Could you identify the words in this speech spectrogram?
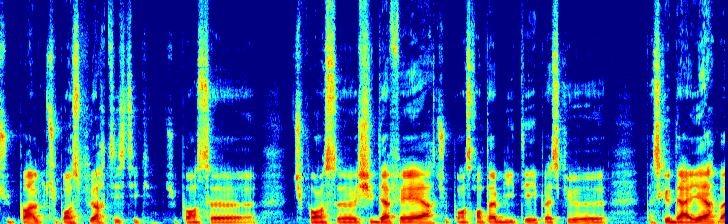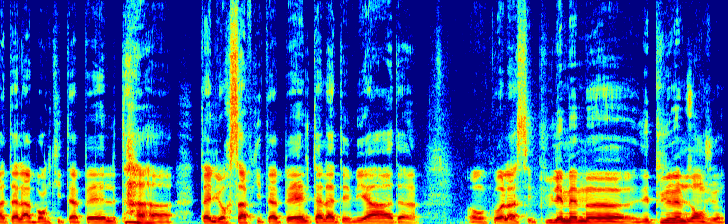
tu parles, tu penses plus artistique. Tu penses, euh, tu penses euh, chiffre d'affaires, tu penses rentabilité parce que, parce que derrière, bah, tu as la banque qui t'appelle, tu as, as l'URSSAF qui t'appelle, tu as la TVA. Donc voilà, c'est plus les euh, plus les mêmes enjeux.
